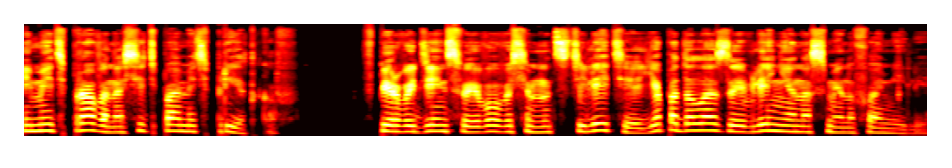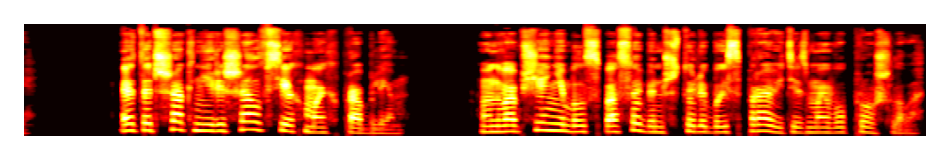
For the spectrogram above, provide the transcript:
Иметь право носить память предков. Первый день своего восемнадцатилетия я подала заявление на смену фамилии. Этот шаг не решал всех моих проблем. Он вообще не был способен что-либо исправить из моего прошлого.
